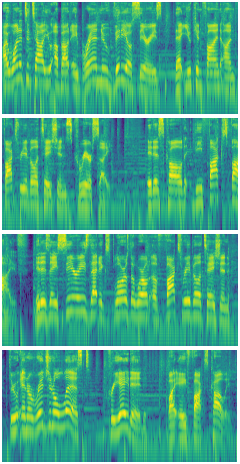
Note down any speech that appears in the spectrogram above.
I wanted to tell you about a brand new video series that you can find on Fox Rehabilitation's career site. It is called The Fox Five. It is a series that explores the world of Fox Rehabilitation through an original list created by a Fox colleague.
